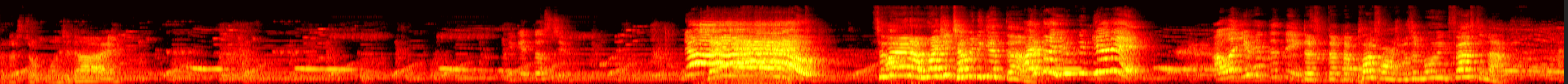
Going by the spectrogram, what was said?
I just don't want to die. Platforms wasn't moving fast enough. I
